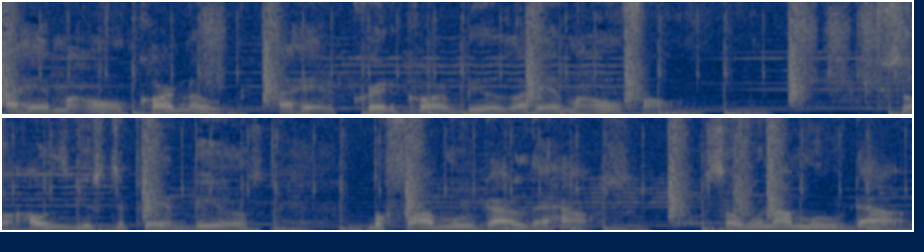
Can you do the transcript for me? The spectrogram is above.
I had my own car note. I had credit card bills. I had my own phone. So I was used to paying bills before I moved out of the house. So when I moved out,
